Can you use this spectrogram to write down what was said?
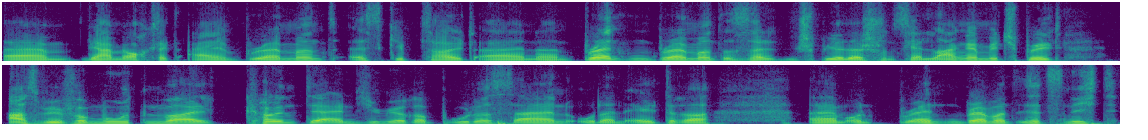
Ähm, wir haben ja auch gesagt, einen Bremont. Es gibt halt einen Brandon Bremont, das ist halt ein Spieler, der schon sehr lange mitspielt. Also wir vermuten mal, könnte ein jüngerer Bruder sein oder ein älterer. Ähm, und Brandon Bremont ist jetzt nicht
